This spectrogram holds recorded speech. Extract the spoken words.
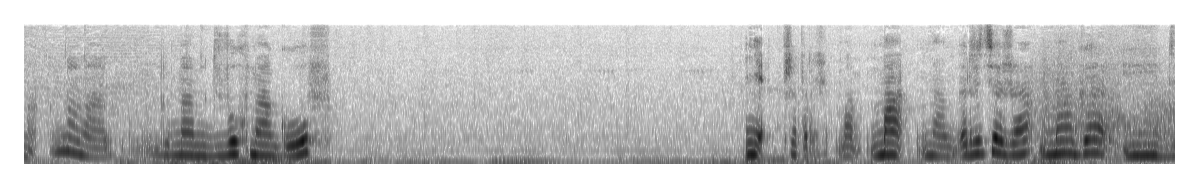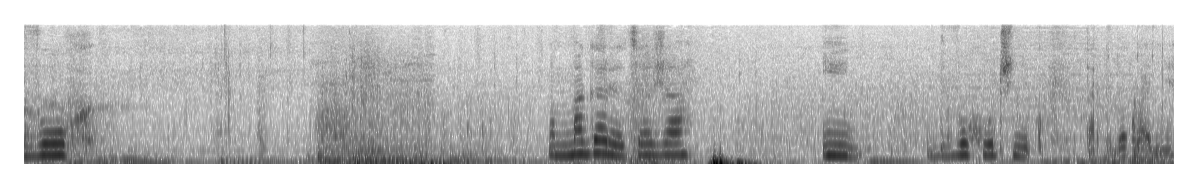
no, no mag. Mam dwóch magów. Nie, przepraszam. Mam, ma, mam rycerza, maga i dwóch. Mam maga, rycerza i dwóch łuczników. Tak, dokładnie.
